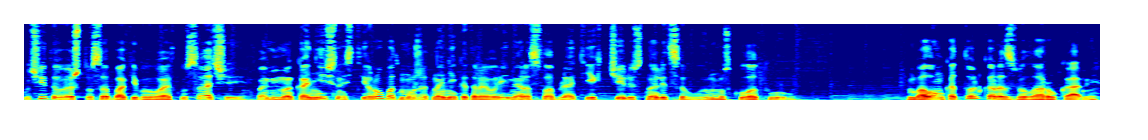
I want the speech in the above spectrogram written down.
учитывая, что собаки бывают кусачие, помимо конечностей, робот может на некоторое время расслаблять их челюстно-лицевую мускулатуру. Баллонка только развела руками.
